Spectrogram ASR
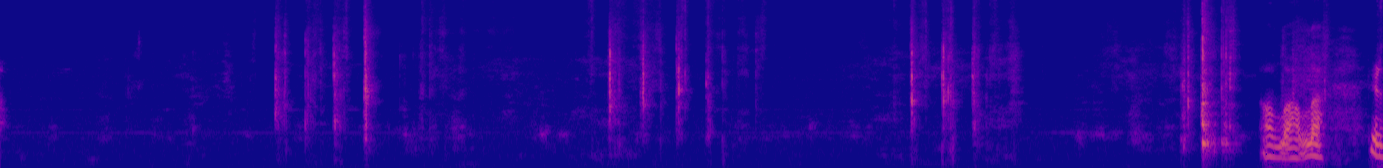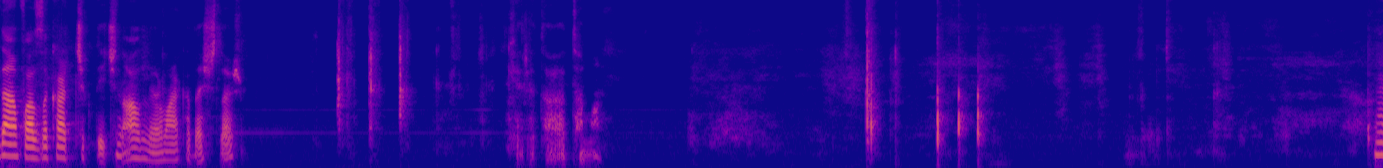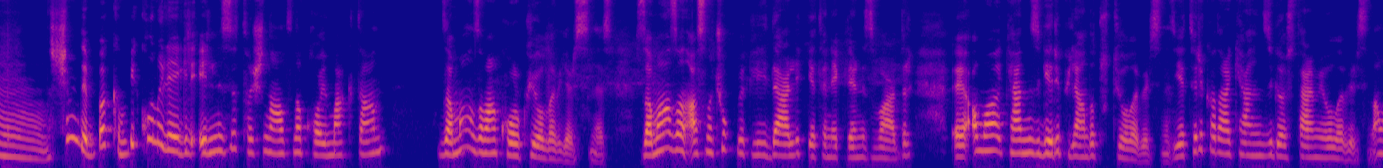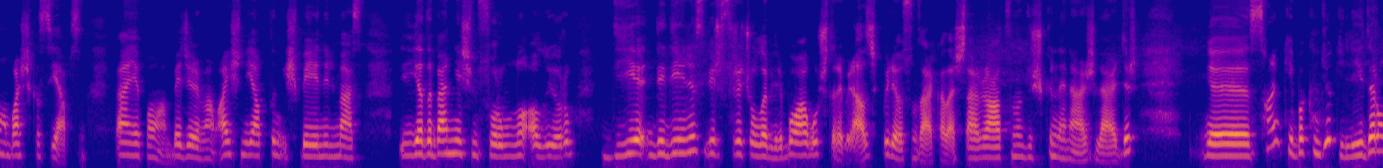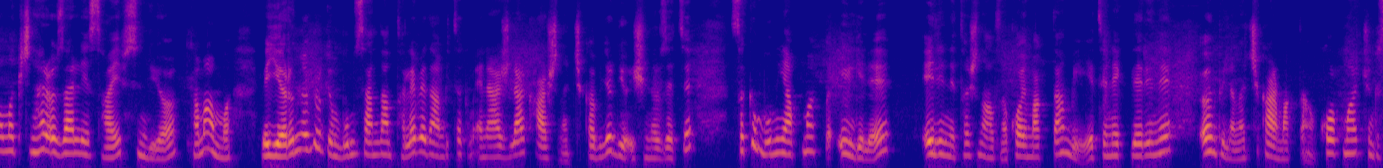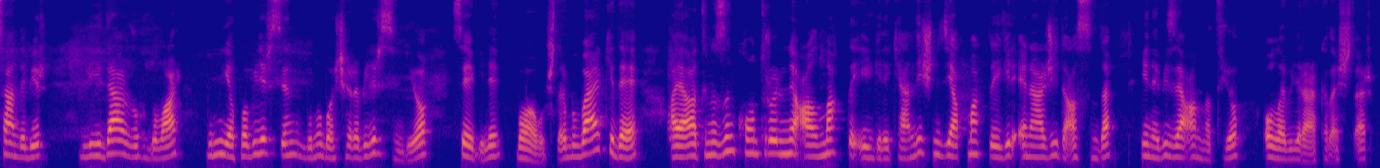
Allah Allah. Birden fazla kart çıktığı için almıyorum arkadaşlar. Bir kere daha tamam. Hmm, şimdi bakın bir konuyla ilgili elinizi taşın altına koymaktan zaman zaman korkuyor olabilirsiniz. Zaman zaman aslında çok büyük liderlik yetenekleriniz vardır. Ee, ama kendinizi geri planda tutuyor olabilirsiniz. Yeteri kadar kendinizi göstermiyor olabilirsiniz. Ama başkası yapsın. Ben yapamam, beceremem. Ay şimdi yaptığım iş beğenilmez. Ya da ben niye şimdi sorumluluğu alıyorum diye dediğiniz bir süreç olabilir. Boğa burçları birazcık biliyorsunuz arkadaşlar rahatına düşkün enerjilerdir. Ee, sanki bakın diyor ki lider olmak için her özelliğe sahipsin diyor. Tamam mı? Ve yarın öbür gün bunu senden talep eden bir takım enerjiler karşına çıkabilir diyor işin özeti. Sakın bunu yapmakla ilgili elini taşın altına koymaktan ve yeteneklerini ön plana çıkarmaktan korkma. Çünkü sende bir lider ruhlu var. Bunu yapabilirsin, bunu başarabilirsin diyor sevgili boğa burçları. Bu belki de hayatınızın kontrolünü almakla ilgili, kendi işinizi yapmakla ilgili enerjiyi de aslında yine bize anlatıyor olabilir arkadaşlar.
